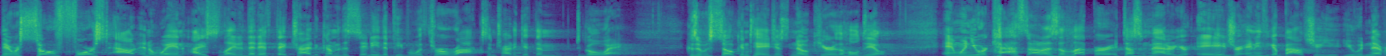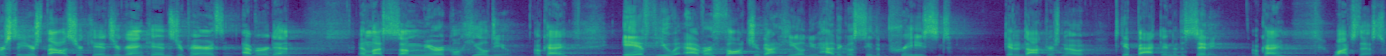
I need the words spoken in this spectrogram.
they were so forced out in a way and isolated that if they tried to come to the city, the people would throw rocks and try to get them to go away. Because it was so contagious, no cure, the whole deal. And when you were cast out as a leper, it doesn't matter your age or anything about you. you. You would never see your spouse, your kids, your grandkids, your parents ever again, unless some miracle healed you, okay? If you ever thought you got healed, you had to go see the priest, get a doctor's note, to get back into the city, okay? Watch this.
